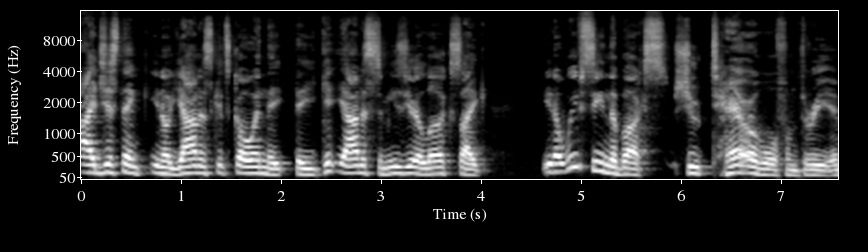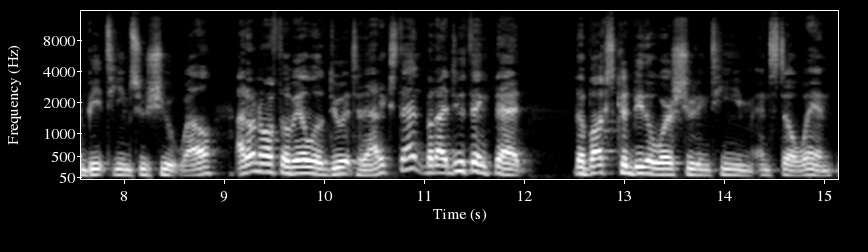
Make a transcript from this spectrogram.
I just think, you know, Giannis gets going. They they get Giannis some easier looks. Like, you know, we've seen the Bucks shoot terrible from three and beat teams who shoot well. I don't know if they'll be able to do it to that extent, but I do think that the Bucks could be the worst shooting team and still win.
